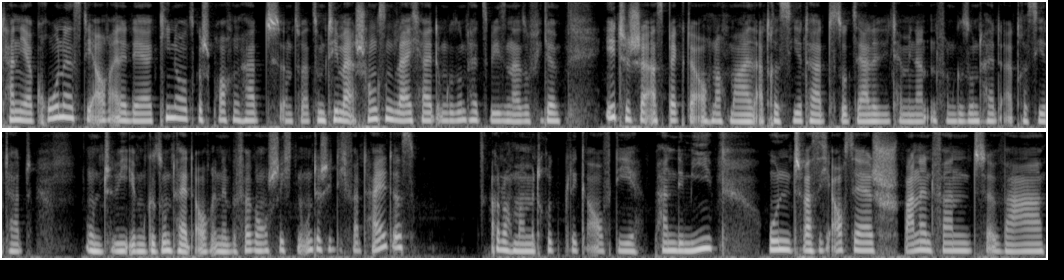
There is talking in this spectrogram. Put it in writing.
Tanja Krones, die auch eine der Keynotes gesprochen hat, und zwar zum Thema Chancengleichheit im Gesundheitswesen, also viele ethische Aspekte auch nochmal adressiert hat, soziale Determinanten von Gesundheit adressiert hat und wie eben Gesundheit auch in den Bevölkerungsschichten unterschiedlich verteilt ist. Auch nochmal mit Rückblick auf die Pandemie. Und was ich auch sehr spannend fand, war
